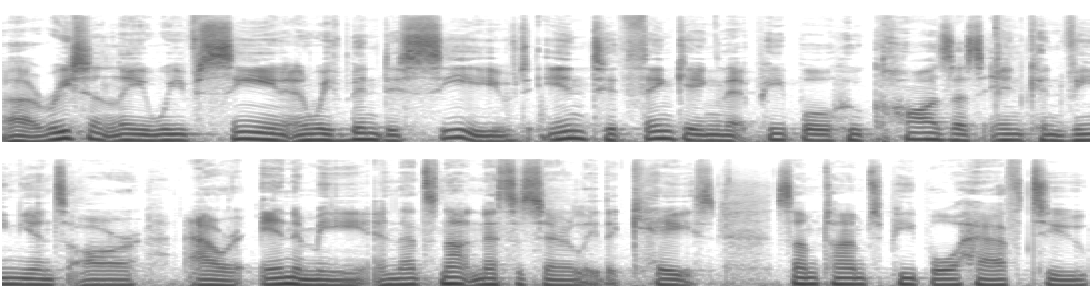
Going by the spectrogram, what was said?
uh, recently we've seen and we've been deceived into thinking that people who cause us inconvenience are our enemy, and that's not necessarily the case. Sometimes people have to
